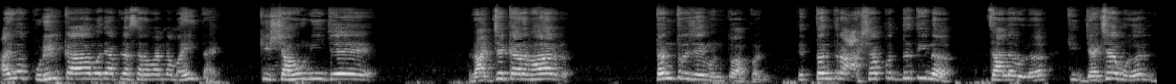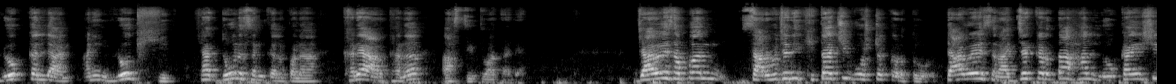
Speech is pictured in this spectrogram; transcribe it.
आणि मग पुढील काळामध्ये आपल्या सर्वांना माहीत आहे की शाहूनी जे राज्यकारभार तंत्र जे म्हणतो आपण ते तंत्र अशा पद्धतीनं चालवलं की ज्याच्यामुळं लोककल्याण आणि लोकहित ह्या दोन संकल्पना खऱ्या अर्थानं अस्तित्वात आल्या. ज्यावेळेस आपण सार्वजनिक हिताची गोष्ट करतो त्यावेळेस राज्यकर्ता हा लोकांशी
